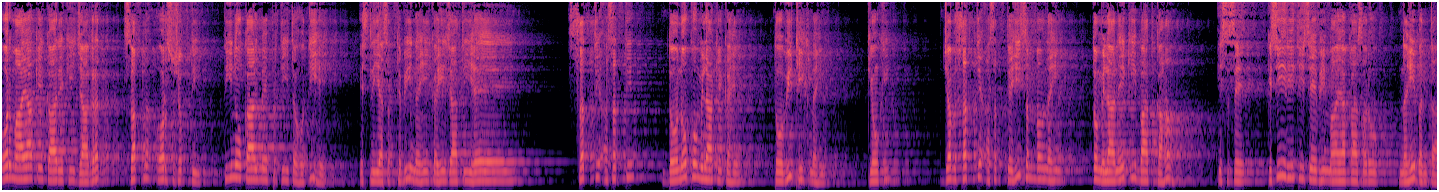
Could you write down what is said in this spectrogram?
और माया के कार्य की जागृत, स्वप्न और सुषुप्ति तीनों काल में प्रतीत होती है, इसलिए असत्य भी नहीं कही जाती है। सत्य असत्य दोनों को मिला के कहें तो भी ठीक नहीं, क्योंकि जब सत्य असत्य ही संभव नहीं तो मिलाने की बात कहाँ? इससे किसी रीति से भी माया का स्वरूप नहीं बनता।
